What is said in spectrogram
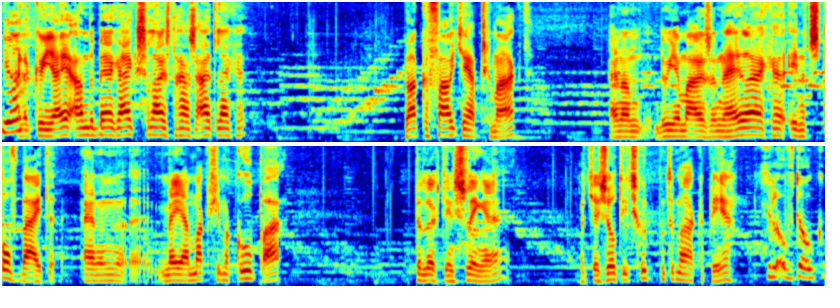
Ja? En dan kun jij aan de Bergijkse luisteraars uitleggen... welke fout je hebt gemaakt. En dan doe je maar eens een heel erg eh, in het stof bijten. En een eh, mea maxima culpa de lucht in slingeren. Want jij zult iets goed moeten maken, Peer. Ik geloof het ook.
